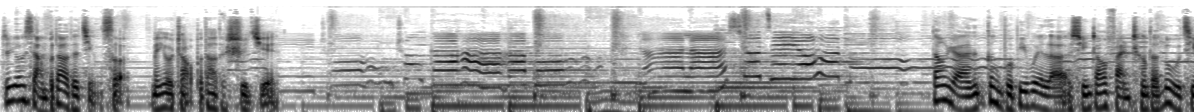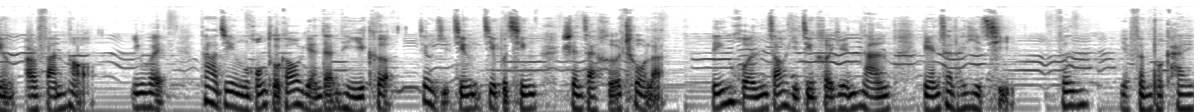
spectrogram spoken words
只有想不到的景色，没有找不到的视觉。当然，更不必为了寻找返程的路径而烦恼，因为踏进红土高原的那一刻，就已经记不清身在何处了。灵魂早已经和云南连在了一起，分也分不开。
